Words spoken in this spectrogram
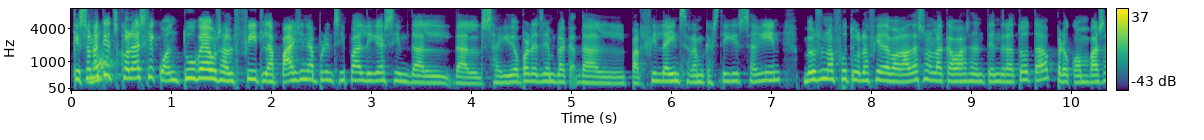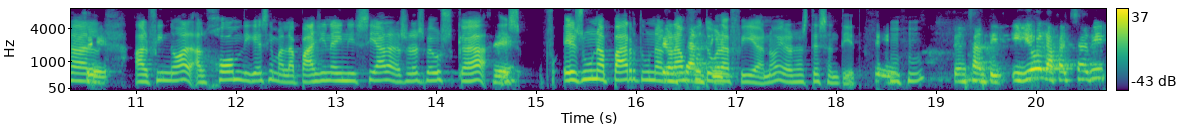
Que són No? aquests col·legs que quan tu veus el feed, la pàgina principal, diguéssim, del, del seguidor, per exemple, del perfil d'Instagram que estiguis seguint, veus una fotografia, de vegades no l'acabes d'entendre tota, però quan vas al, Sí. al feed, no, al, al home, diguéssim, a la pàgina inicial, aleshores veus que Sí. és, és una part d'una Té un gran sentit. fotografia, no? I aleshores té sentit. Sí, Mhm. té un sentit. I jo la faig servir,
